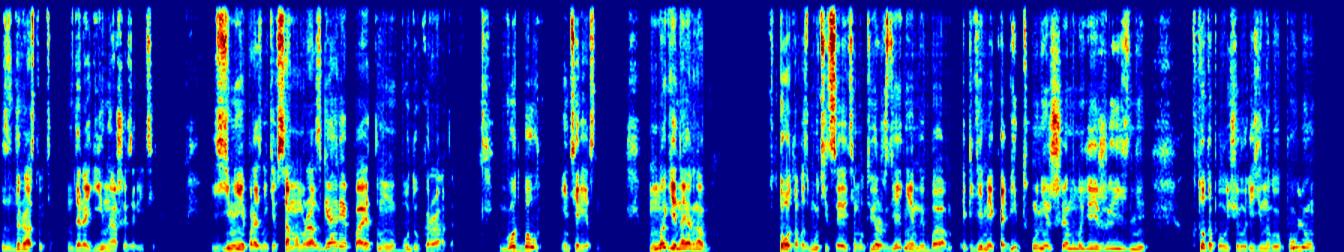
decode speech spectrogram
Здравствуйте, дорогие наши зрители. Зимние праздники в самом разгаре, поэтому буду краток. Год был интересный. Многие, наверное, кто-то возмутится этим утверждением, ибо эпидемия ковид, унесшая многие жизни, кто-то получил резиновую пулю,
